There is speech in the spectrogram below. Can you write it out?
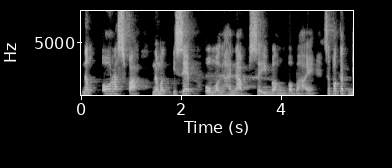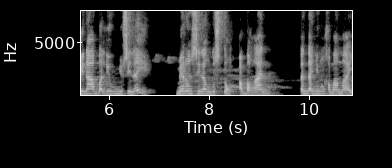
ng oras pa na mag-isip o maghanap sa ibang babae. Sapagkat binabaliw nyo sila eh. Meron silang gustong abangan. Tandaan nyo mga kamamay,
